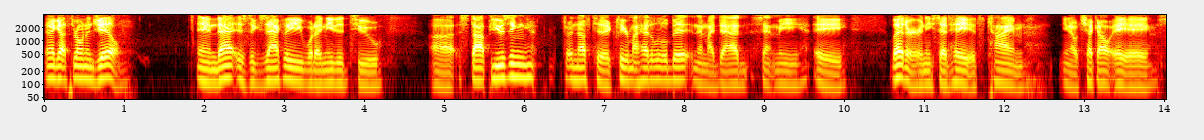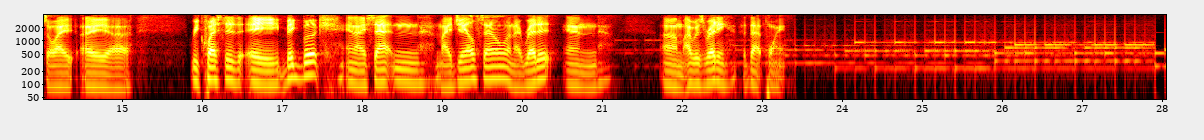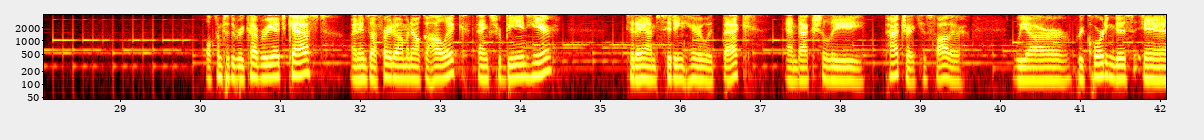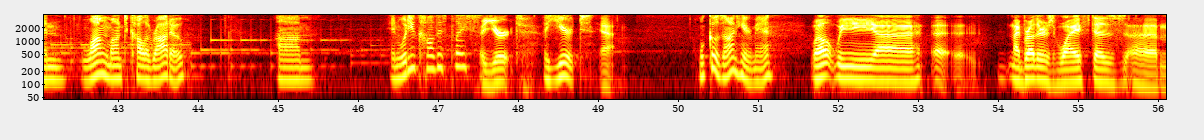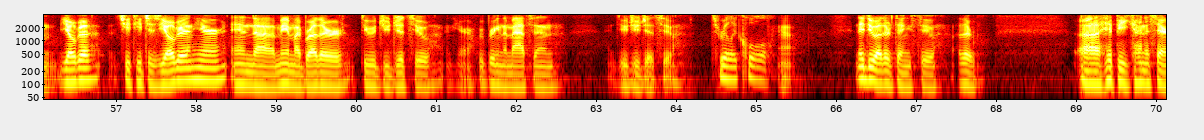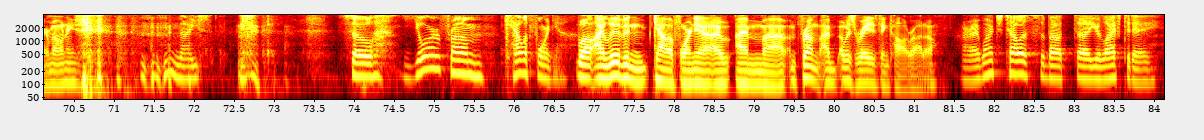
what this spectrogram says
then I got thrown in jail, and that is exactly what I needed to uh, stop using enough to clear my head a little bit. And then my dad sent me a letter, and he said, "Hey, it's time. You know, check out AA." So I I uh, requested a big book, and I sat in my jail cell and I read it, and um, I was ready at that point. Welcome to the Recovery Edge cast. My name's Alfredo. I'm an alcoholic. Thanks for being here. Today I'm sitting here with Beck and actually Patrick, his father. We are recording this in Longmont, Colorado. Um, and what do you call this place? A yurt. A yurt. Yeah. What goes on here, man? Well, we, uh, uh, my brother's wife does um, yoga. She teaches yoga in here, and uh, me and my brother do jujitsu in here. We bring the mats in and do jujitsu. It's really cool. Yeah. And they do other things too, other uh, hippie kind of ceremonies. nice. so you're from California. well, I live in California. I, I'm uh, I'm from. I'm, I was raised in Colorado. All right. Why don't you tell us about uh, your life today?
